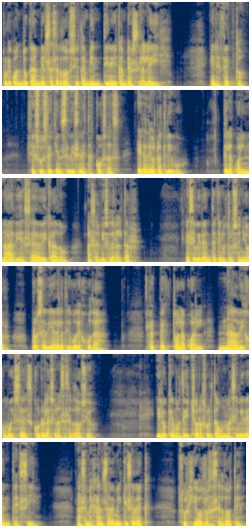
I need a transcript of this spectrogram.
Porque cuando cambia el sacerdocio también tiene que cambiarse la ley. En efecto, Jesús de quien se dicen estas cosas era de otra tribu, de la cual nadie se ha dedicado al servicio del altar. Es evidente que nuestro Señor procedía de la tribu de Judá, respecto a la cual nada dijo Moisés con relación al sacerdocio. Y lo que hemos dicho resulta aún más evidente si, a semejanza de Melquisedec, surge otro sacerdote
